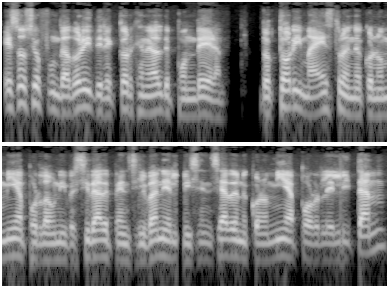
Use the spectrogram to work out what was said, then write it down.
es socio fundador y director general de Pondera, doctor y maestro en economía por la Universidad de Pensilvania, licenciado en economía por el ITAM,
